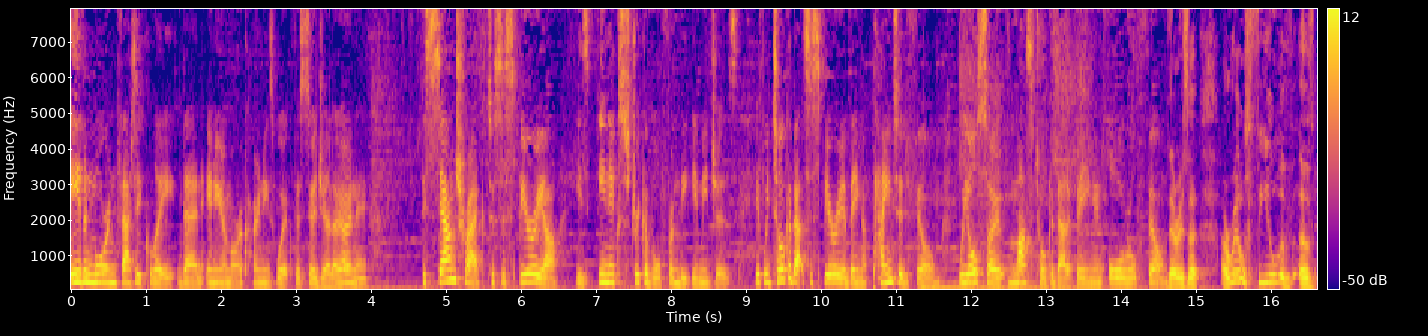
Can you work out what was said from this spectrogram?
even more emphatically than Ennio Morricone's work for Sergio Leone, the soundtrack to Suspiria is inextricable from the images. If we talk about Suspiria being a painted film, we also must talk about it being an oral film. There is a, a real feel of, of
